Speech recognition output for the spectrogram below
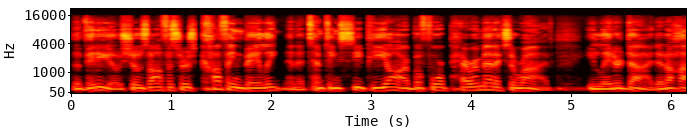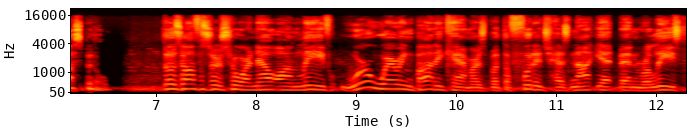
The video shows officers cuffing Bailey and attempting CPR before paramedics arrive. He later died at a hospital. Those officers who are now on leave were wearing body cameras, but the footage has not yet been released.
